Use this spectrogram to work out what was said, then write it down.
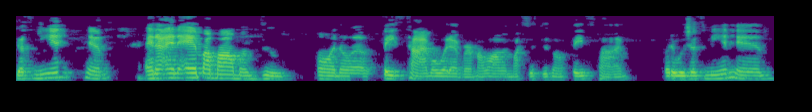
just me and him, and and and my mom on Zoom on uh, FaceTime or whatever. My mom and my sisters on FaceTime, but it was just me and him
